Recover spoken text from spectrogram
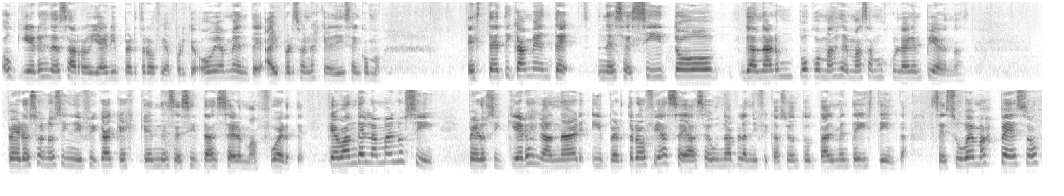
o quieres desarrollar hipertrofia, porque obviamente hay personas que dicen como estéticamente necesito ganar un poco más de masa muscular en piernas, pero eso no significa que es que necesitas ser más fuerte. Que van de la mano, sí, pero si quieres ganar hipertrofia se hace una planificación totalmente distinta. Se sube más peso,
